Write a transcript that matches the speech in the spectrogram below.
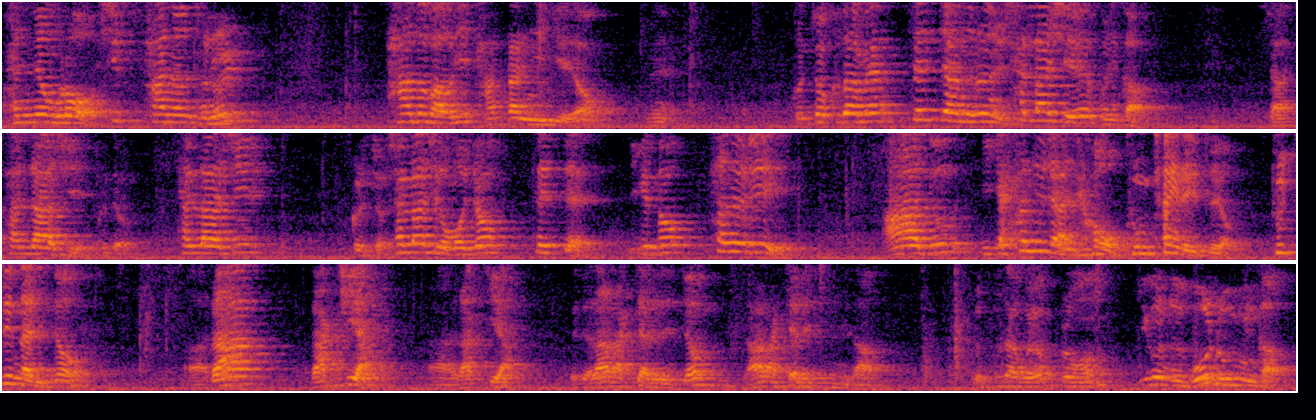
관념으로 14년 전을 사도 바울이 봤다는 얘기예요. 네. 그렇죠. 그 다음에 셋째 하늘은 샬라시예요. 보니까 자 샬라시 그죠. 샬라시 그렇죠. 샬라시가 뭐죠? 셋째. 이게 또 하늘이 아드 이게 하늘이 아니고 궁창이 돼 있어요. 둘째 날이죠. 아, 라 라키아 아, 라키아 그래서 라 라키아를 했죠. 라 라키아를 했습니다. 보자고요. 그러면 이건 뭘 의미인가?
